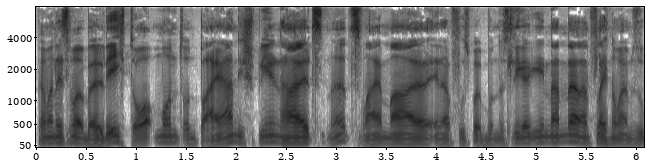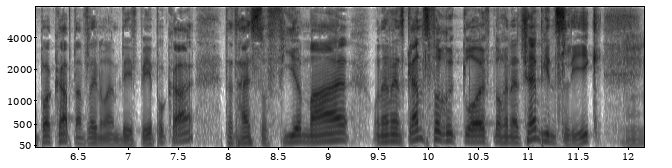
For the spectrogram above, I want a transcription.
wenn man jetzt mal überlegt, Dortmund und Bayern, die spielen halt ne, zweimal in der Fußball-Bundesliga gegeneinander, dann vielleicht nochmal im Supercup, dann vielleicht nochmal im DFB-Pokal. Das heißt so viermal und dann, wenn es ganz verrückt läuft, noch in der Champions League. Mhm.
